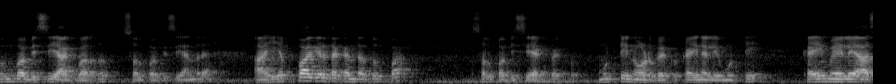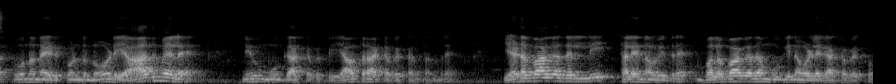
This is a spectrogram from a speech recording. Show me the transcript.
ತುಂಬ ಬಿಸಿ ಆಗಬಾರ್ದು. ಸ್ವಲ್ಪ ಬಿಸಿ ಅಂದರೆ ಆ ಎಪ್ಪಾಗಿರ್ತಕ್ಕಂಥ ತುಪ್ಪ ಸ್ವಲ್ಪ ಬಿಸಿ ಆಗಬೇಕು. ಮುಟ್ಟಿ ನೋಡಬೇಕು, ಕೈನಲ್ಲಿ ಮುಟ್ಟಿ. ಕೈ ಮೇಲೆ ಆ ಸ್ಪೂನನ್ನು ಹಿಡ್ಕೊಂಡು ನೋಡಿ ಆದಮೇಲೆ ನೀವು ಮೂಗು ಹಾಕಬೇಕು. ಯಾವ ಥರ ಹಾಕಬೇಕಂತಂದರೆ ಎಡಭಾಗದಲ್ಲಿ ತಲೆನೋವಿದ್ರೆ ಬಲಭಾಗದ ಮೂಗಿನ ಒಳ್ಳೆಗೆ ಹಾಕಬೇಕು.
